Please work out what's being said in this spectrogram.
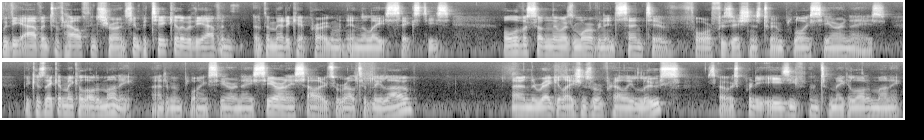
with the advent of health insurance, in particular with the advent of the Medicare program in the late 60s, all of a sudden there was more of an incentive for physicians to employ CRNAs because they could make a lot of money out of employing CRNAs. CRNA salaries were relatively low and the regulations were fairly loose, so it was pretty easy for them to make a lot of money.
